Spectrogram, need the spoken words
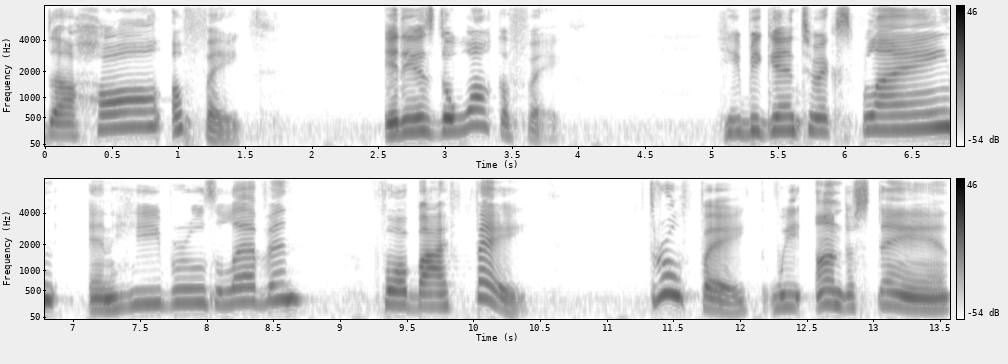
the hall of faith. It is the walk of faith. He began to explain in Hebrews 11 For by faith, through faith, we understand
